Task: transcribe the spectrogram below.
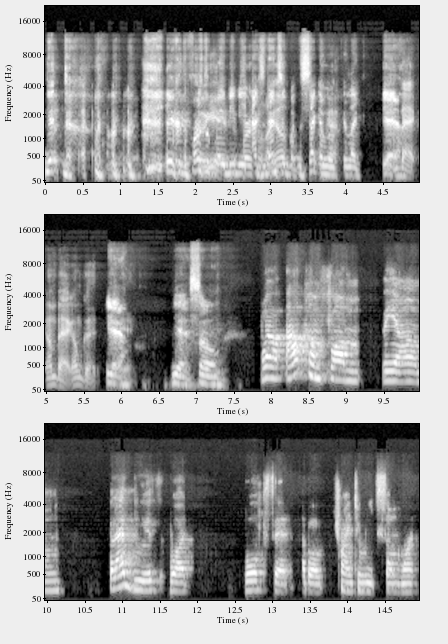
yeah, yeah, because the first so, look yeah, may be accidental, like, oh, but the second okay. look, like, yeah, I'm back, I'm back, I'm good. Yeah, yeah. yeah so, well, I'll come from the um, but I agree with what Wolf said about trying to reach someone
